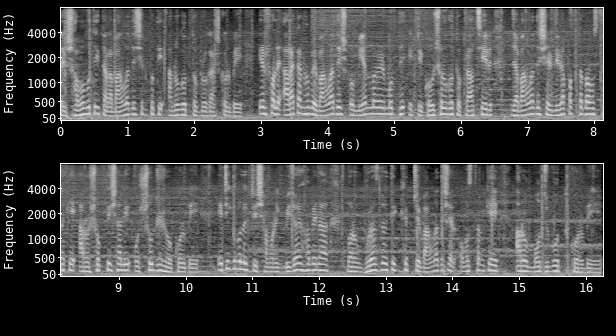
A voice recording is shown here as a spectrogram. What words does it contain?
তাই স্বভাবতই তারা বাংলাদেশের প্রতি আনুগত্য প্রকাশ করবে। এর ফলে আরাকান হবে বাংলাদেশ ও মিয়ানমারের মধ্যে একটি কৌশলগত প্রাচীর, যা বাংলাদেশের নিরাপত্তা ব্যবস্থাকে আরও শক্তিশালী ও সুদৃঢ় করবে। এটি কেবল একটি সামরিক বিজয় হবে না, বরং ভূরাজনৈতিক ক্ষেত্রে বাংলাদেশের অবস্থানকে আরও মজবুত করবে।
